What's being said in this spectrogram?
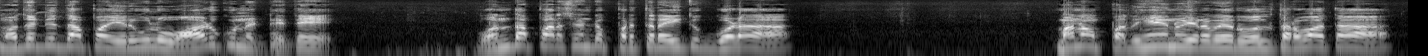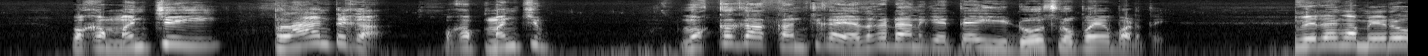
మొదటి దప్ప ఎరువులు వాడుకున్నట్టయితే వంద పర్సెంట్ ప్రతి రైతుకు కూడా మనం పదిహేను ఇరవై రోజుల తర్వాత ఒక మంచి ప్లాంట్గా ఒక మంచి మొక్కగా కంచిగా ఎదగడానికైతే ఈ డోసులు ఉపయోగపడతాయి. ఈ విధంగా మీరు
